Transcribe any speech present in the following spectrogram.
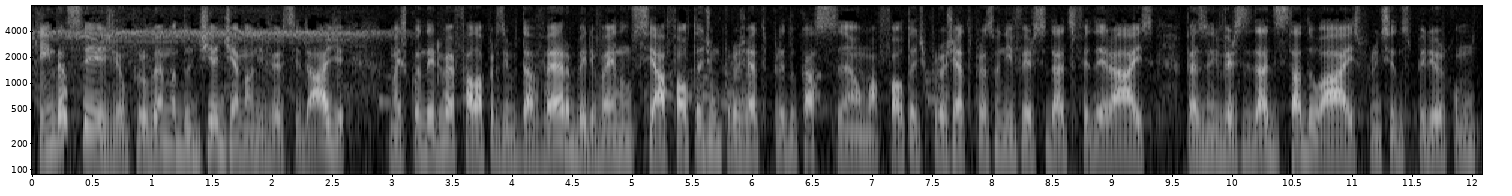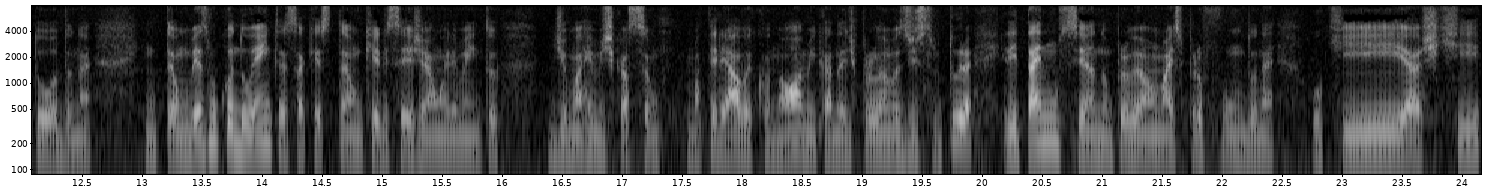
que ainda seja. O problema do dia a dia na universidade, mas quando ele vai falar, por exemplo, da verba, ele vai enunciar a falta de um projeto para educação, uma falta de projeto para as universidades federais, para as universidades estaduais, para o ensino superior como um todo. Né? Então, mesmo quando entra essa questão que ele seja um elemento de uma reivindicação material, econômica, né, de problemas de estrutura, ele está enunciando um problema mais profundo, né, o que acho que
